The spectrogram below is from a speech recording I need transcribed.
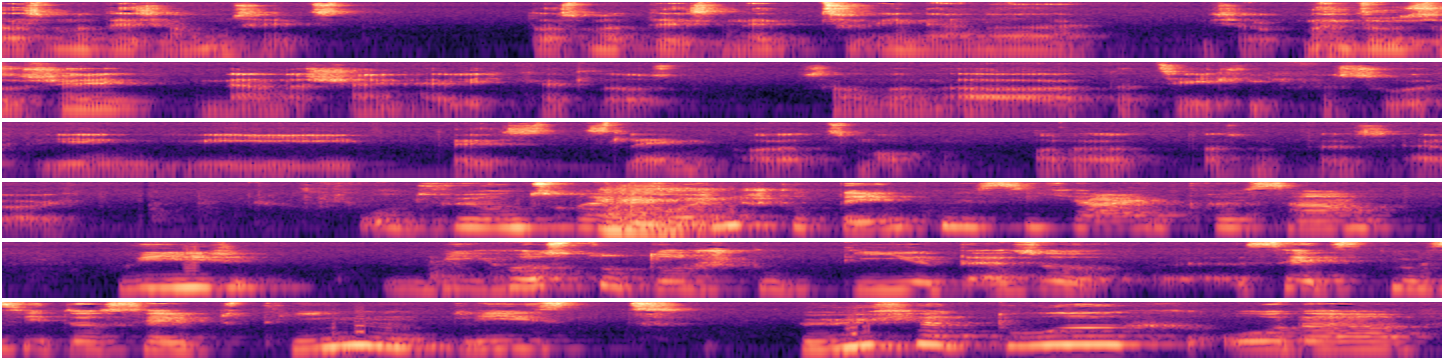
dass man das umsetzt. Dass man das nicht in einer, wie sagt man da so schön, in einer Scheinheiligkeit lässt, sondern äh, tatsächlich versucht, irgendwie das zu leben oder zu machen oder dass man das erreicht. Und für unsere neuen Studenten ist sicher auch interessant, wie, wie hast du da studiert? Also setzt man sich da selbst hin und liest Bücher durch oder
